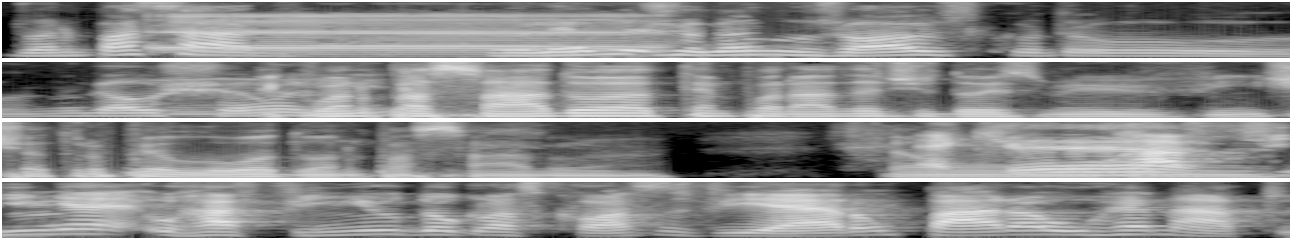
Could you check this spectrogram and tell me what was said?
do ano passado. Uh... Eu lembro jogando os jogos contra o, no Galchão. É o ano passado, a temporada de 2020 atropelou a do ano passado, né? Então... É que é... o Rafinha, o Rafinha e o Douglas Costa vieram para o Renato,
